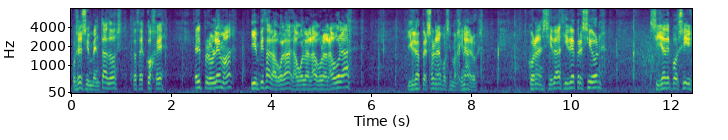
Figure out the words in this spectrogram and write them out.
pues eso, inventados, entonces coge el problema y empieza la bola, la bola, la bola, la bola, y una persona, pues imaginaros, con ansiedad y depresión, si ya de por sí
